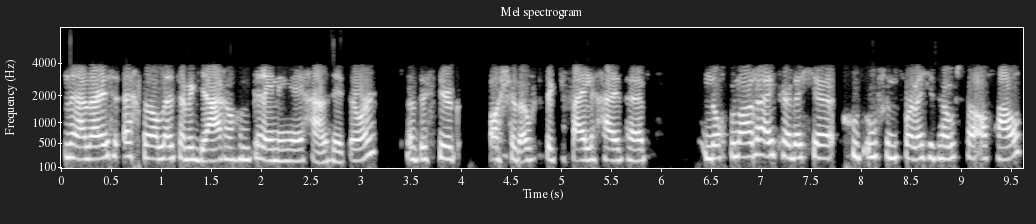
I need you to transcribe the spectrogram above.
nou daar is echt wel letterlijk jaren van training in gaan zitten hoor. Dat is natuurlijk, als je het over het stukje veiligheid hebt, nog belangrijker dat je goed oefent voordat je het hoofdstel afhaalt.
